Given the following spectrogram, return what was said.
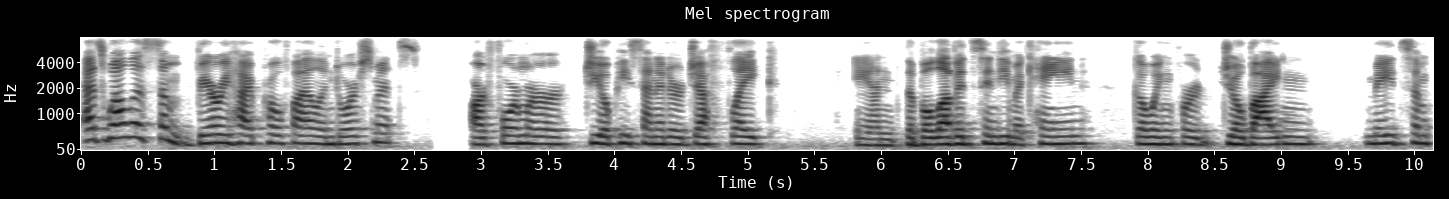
as well as some very high profile endorsements. Our former GOP Senator Jeff Flake and the beloved Cindy McCain going for Joe Biden made some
